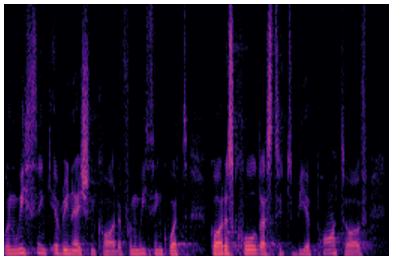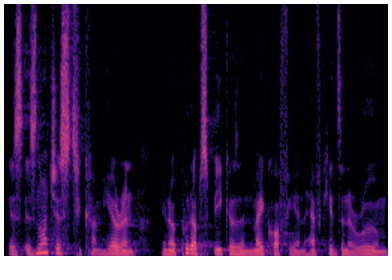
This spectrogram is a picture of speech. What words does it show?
when we think Every Nation Cardiff, when we think what God has called us to, to be a part of, is, is not just to come here and you know, put up speakers and make coffee and have kids in a room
